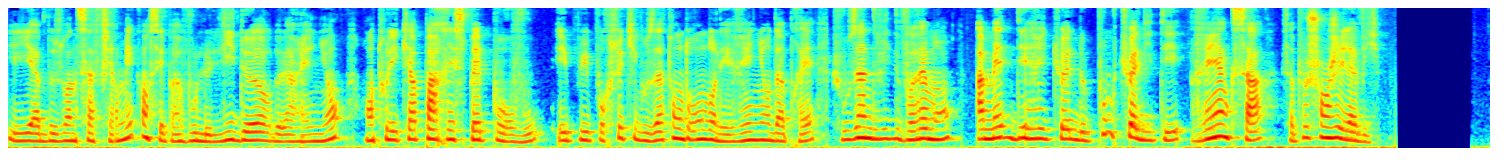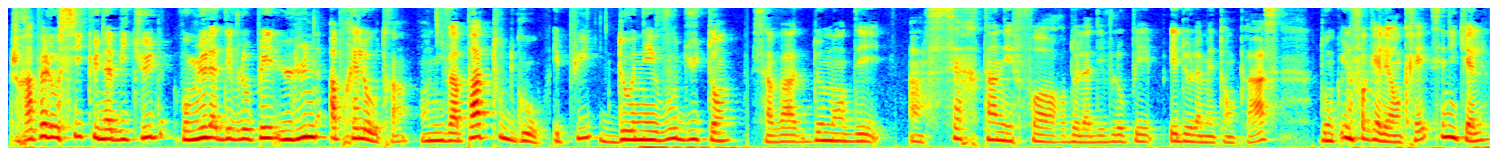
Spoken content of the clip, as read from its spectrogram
il y a besoin de s'affirmer quand c'est pas vous le leader de la réunion. En tous les cas, par respect pour vous. Et puis pour ceux qui vous attendront dans les réunions d'après, je vous invite vraiment à mettre des rituels de ponctualité. Rien que ça, ça peut changer la vie. Je rappelle aussi qu'une habitude, vaut mieux la développer l'une après l'autre. Hein. On n'y va pas tout de go. Et puis, donnez-vous du temps. Ça va demander un certain effort de la développer et de la mettre en place. Donc, une fois qu'elle est ancrée, c'est nickel.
